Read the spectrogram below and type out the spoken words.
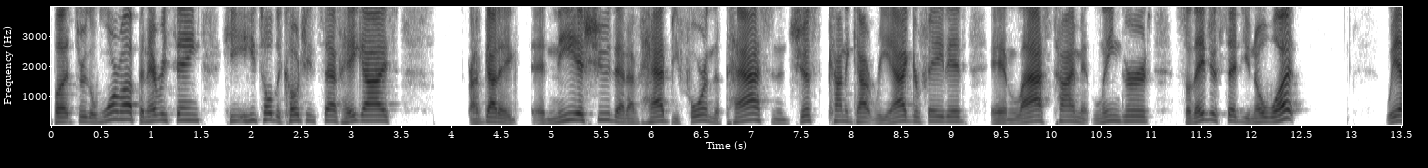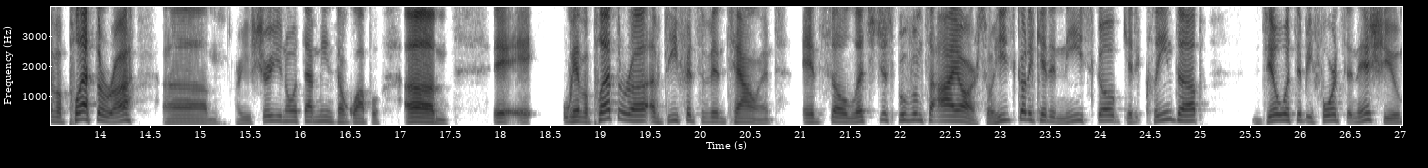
but through the warm up and everything, he he told the coaching staff, "Hey guys." I've got a, a, knee issue that I've had before in the past, and it just kind of got re aggravated. And last time it lingered. So they just said, you know what? We have a plethora. Um, are you sure you know what that means, El Guapo? Um, it, it, we have a plethora of defensive end talent. And so let's just move him to IR. So he's going to get a knee scope, get it cleaned up, deal with it before it's an issue,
